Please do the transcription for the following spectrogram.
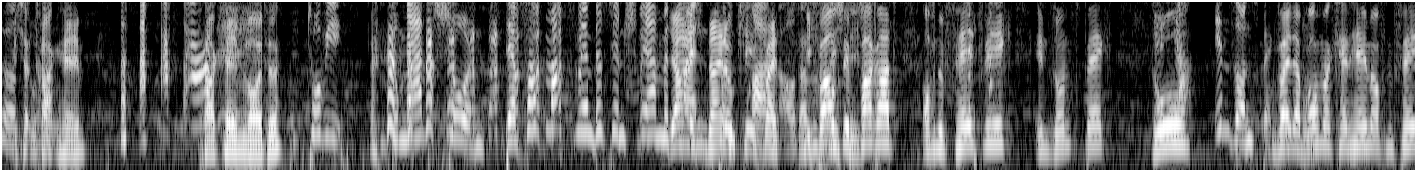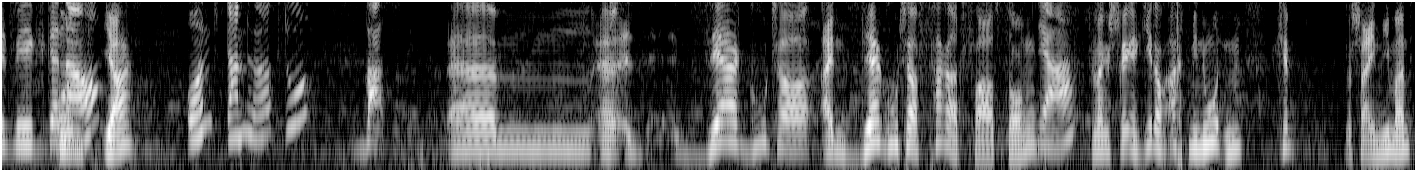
hörst Ich du? trage da? einen Helm. Trag Helm, Leute. Tobi, du merkst schon, der Pfaff macht es mir ein bisschen schwer mit Ja, meinen ich, nein, fünf okay, ich Fragen weiß. aus. Das Ich war auf dem richtig. Fahrrad auf einem Feldweg in Sonsbeck. So, ja, in Sonsbeck. weil da du. braucht man keinen Helm auf dem Feldweg. Genau. Und, ja. Und dann hörst du was? Ähm, äh, sehr guter, ein sehr guter Fahrradfahrsong. Ja. Für lange Strecke, geht auch acht Minuten. Kennt wahrscheinlich niemand.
